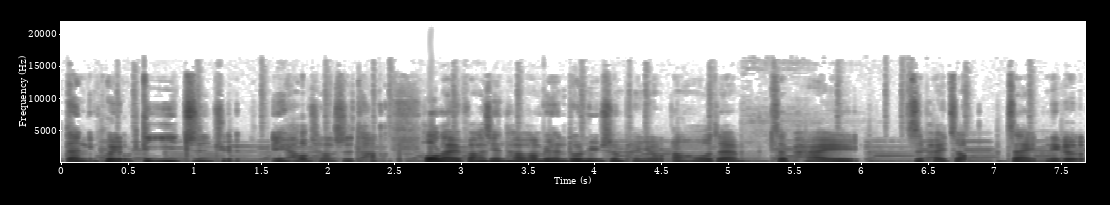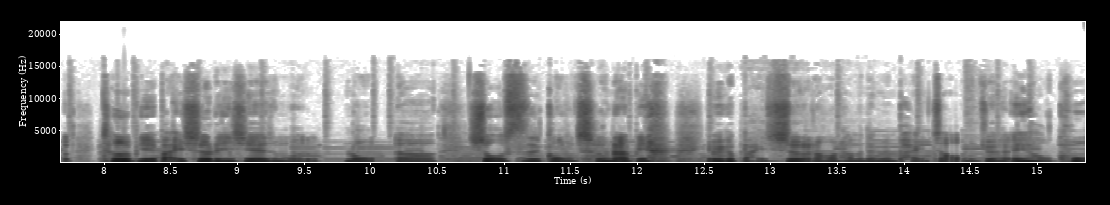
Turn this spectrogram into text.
但你会有第一直觉，哎，好像是他。后来发现他旁边很多女生朋友，然后在在拍自拍照，在那个特别摆设的一些什么楼呃寿司公车那边 有一个摆设，然后他们在那边拍照，就觉得哎好酷，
